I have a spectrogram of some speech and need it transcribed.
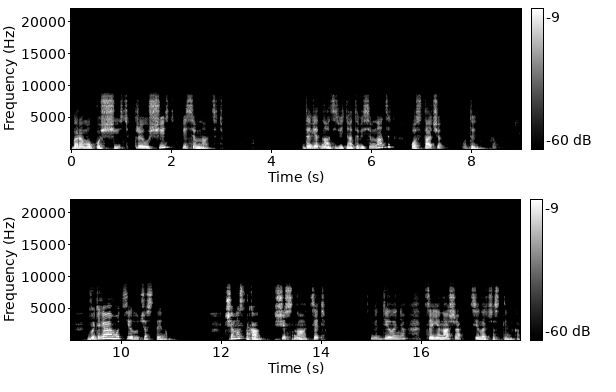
беремо по 6, 3 у 6 – 18. 19 відняти 18 – остача 1. Виділяємо цілу частину. Частка 16 відділення це є наша ціла частинка.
